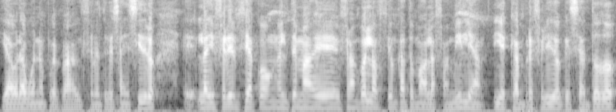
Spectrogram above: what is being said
Y ahora, bueno, pues va al cementerio de San Isidro. Eh, la diferencia con el tema de Franco es la opción que ha tomado la familia y es que han preferido que sea todo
